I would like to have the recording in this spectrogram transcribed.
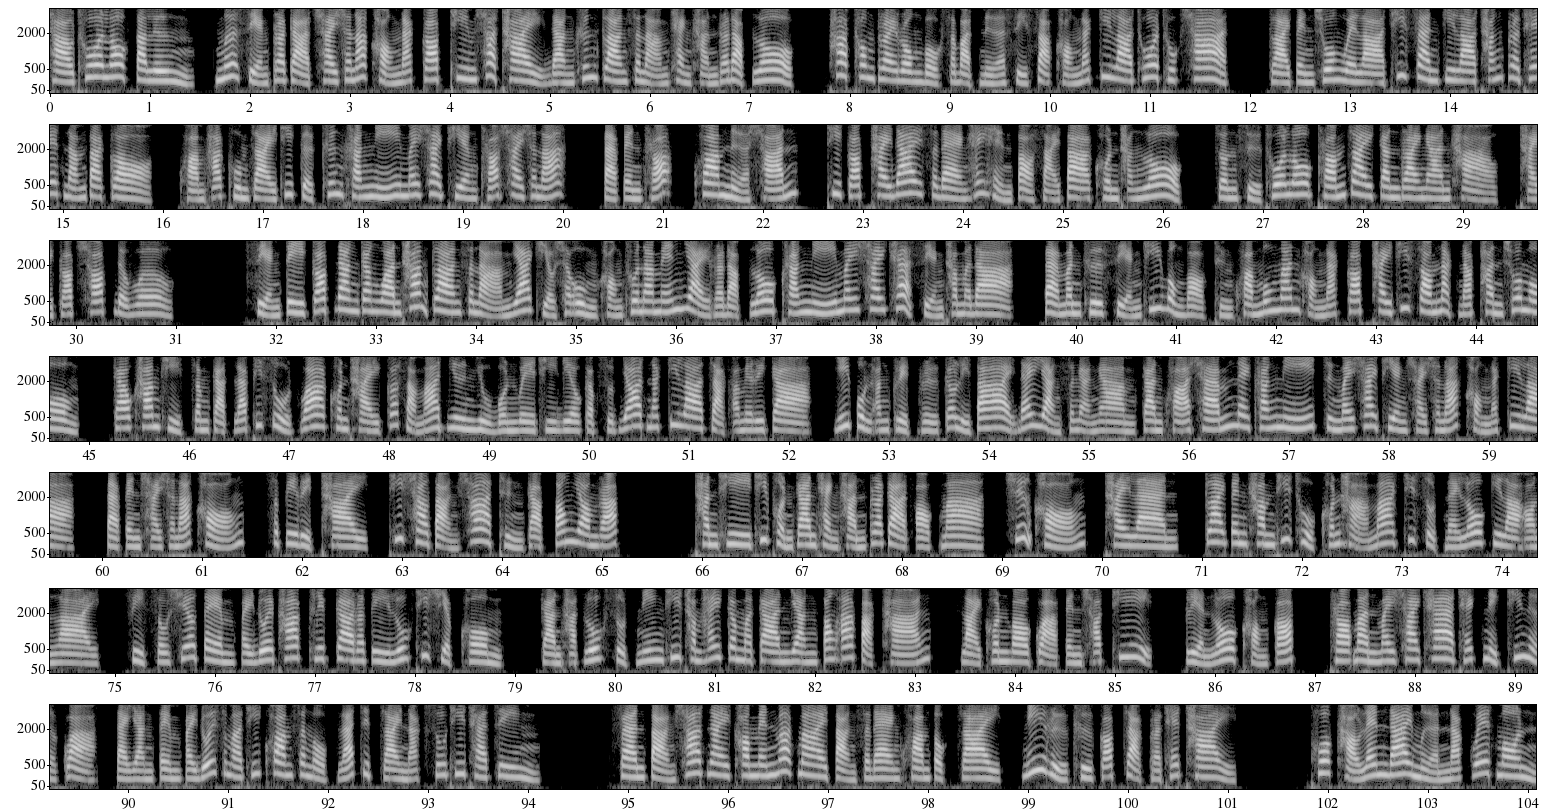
ชาวทั่วโลกตะลึง เมื่อเสียงประกาศชัยชนะของนักกอล์ฟทีมชาติไทย ดังขึ้นกลางสนามแข่งขันระดับโลก ภาพธงไตรรงโบกสะบัดเหนือศีรษะของนักกีฬาทั่วทุกชาติ กลายเป็นช่วงเวลาที่แฟนกีฬาทั้งประเทศน้ำตากลอ ความภาคภูมิใจที่เกิดขึ้นครั้งนี้ไม่ใช่เพียงเพราะชัยชนะ แต่เป็นเพราะความเหนือชั้น ที่กอล์ฟไทยได้แสดงให้เห็นต่อสายตาคนทั้งโลก จนสื่อทั่วโลกพร้อมใจกันรายงานข่าว ไทยกอล์ฟช็อกเดอะเวิลด์เสียงตีกอล์ฟดังกลางวันท่ามกลางสนามหญ้าเขียวชอุ่มของทัวร์นาเมนต์ใหญ่ระดับโลกครั้งนี้ไม่ใช่แค่เสียงธรรมดา แต่มันคือเสียงที่บ่งบอกถึงความมุ่งมั่นของนักกอล์ฟไทยที่ซ้อมหนักนับพันชั่วโมง ก้าวข้ามขีดจำกัดและพิสูจน์ว่าคนไทยก็สามารถยืนอยู่บนเวทีเดียวกับสุดยอดนักกีฬาจากอเมริกา ญี่ปุ่นอังกฤษหรือเกาหลีใต้ได้อย่างสง่างาม การคว้าแชมป์ในครั้งนี้จึงไม่ใช่เพียงชัยชนะของนักกีฬา แต่เป็นชัยชนะของสปิริตไทย ที่ชาวต่างชาติถึงกับต้องยอมรับ ทันทีที่ผลการแข่งขันประกาศออกมา ชื่อของไทยแลนด์กลายเป็นคำที่ถูกค้นหามากที่สุดในโลกกีฬาออนไลน์ ฟีดโซเชียลเต็มไปด้วยภาพคลิปการตีลูกที่เฉียบคม การพัดลูกสุดนิ่งที่ทำให้กรรมการยังต้องอ้าปากค้าง หลายคนบอกว่าเป็นช็อตที่ เปลี่ยนโลกของกอล์ฟเพราะมันไม่ใช่แค่เทคนิคที่เหนือกว่า แต่ยังเต็มไปด้วยสมาธิความสงบและจิตใจนักสู้ที่แท้จริง แฟนต่างชาติในคอมเมนต์มากมายต่างแสดงความตกใจ นี่หรือคือกอล์ฟจากประเทศไทย พวกเขาเล่นได้เหมือนนักเวทมนต์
